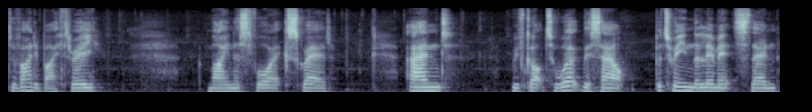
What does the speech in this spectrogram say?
divided by 3 minus 4x squared. And we've got to work this out between the limits then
